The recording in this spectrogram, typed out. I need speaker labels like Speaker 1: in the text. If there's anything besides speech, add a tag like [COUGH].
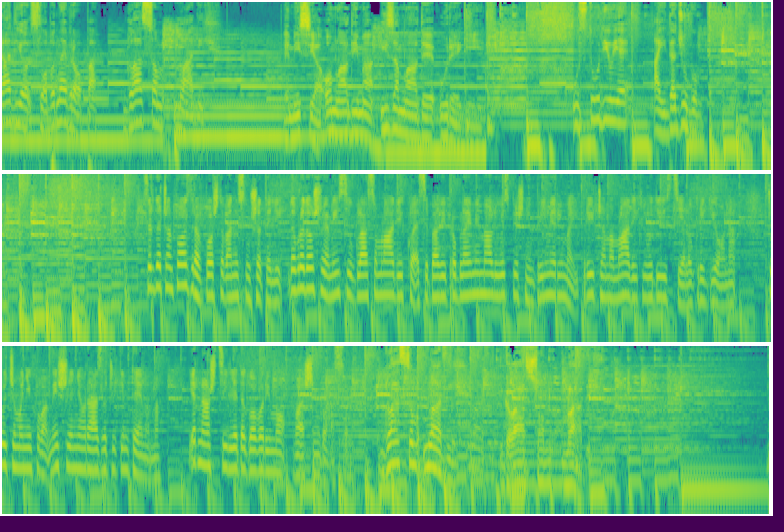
Speaker 1: Radio Slobodna Evropa. Glasom mladih.
Speaker 2: Emisija o mladima i za mlade u regiji.
Speaker 1: U studiju je Aida Đugum.
Speaker 3: Srdačan pozdrav, poštovani slušatelji. Dobrodošli u emisiju Glasom mladih koja se bavi problemima, ali uspješnim primjerima i pričama mladih ljudi iz cijelog regiona. Čućemo njihova mišljenja o različitim temama, jer naš cilj je da govorimo vašim glasom.
Speaker 1: Glasom mladih.
Speaker 2: Glasom mladih.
